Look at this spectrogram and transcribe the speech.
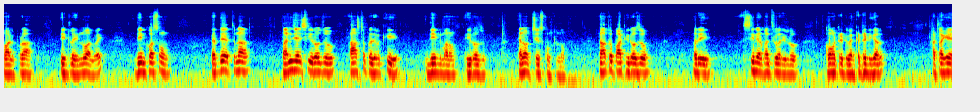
వాళ్ళు కూడా దీంట్లో ఇన్వాల్వ్ అయ్యి దీనికోసం పెద్ద ఎత్తున పనిచేసి ఈరోజు రాష్ట్ర ప్రజలకి దీన్ని మనం ఈరోజు అనౌన్స్ చేసుకుంటున్నాం. నాతో పాటు ఈరోజు మరి సీనియర్ మంత్రివర్యులు కోమటిరెడ్డి వెంకటరెడ్డి గారు అట్లాగే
